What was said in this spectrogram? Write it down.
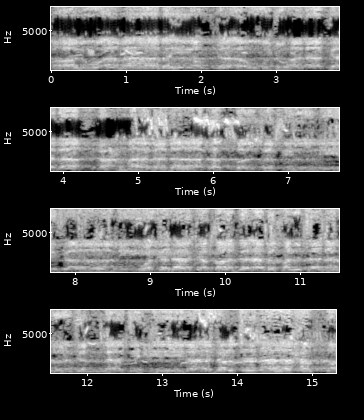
قالوا أما بيضت أوجهنا كذا. أعمالنا ثقلت في الميزان. وكذاك قد أدخلتنا الجنات حين أدرتنا حقا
